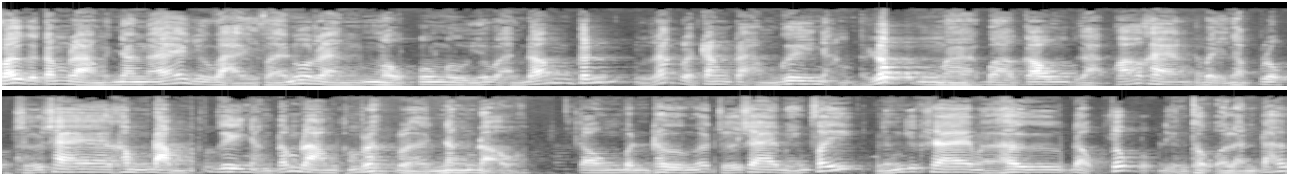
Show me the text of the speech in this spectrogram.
với cái tấm lòng nhân ái như vậy phải nói rằng một con người như vậy đón kính rất là trân trọng ghi nhận lúc mà bà câu gặp khó khăn bị ngập lụt sửa xe không đồng ghi nhận tấm lòng cũng rất là nhân đạo còn bình thường á, sửa xe miễn phí những chiếc xe mà hư độc chút điện thoại là anh tới.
